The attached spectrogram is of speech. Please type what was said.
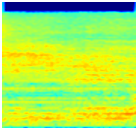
she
